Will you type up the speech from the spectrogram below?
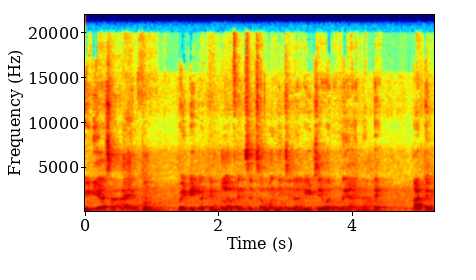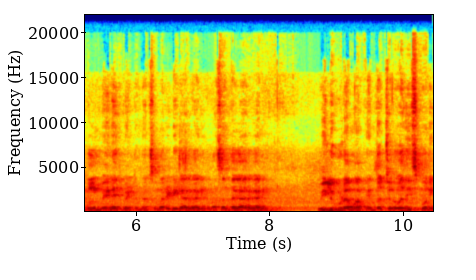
మీడియా సహాయంతో బయట ఇట్లా టెంపుల్ అఫెన్స్కి సంబంధించిన లీడ్స్ ఏమైనా ఉన్నాయా అంటే ఆ టెంపుల్ మేనేజ్మెంట్ నరసింహారెడ్డి గారు కానీ వసంత గారు కానీ వీళ్ళు కూడా మాకు ఎంతో చొరవ తీసుకొని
